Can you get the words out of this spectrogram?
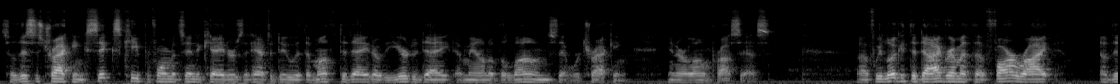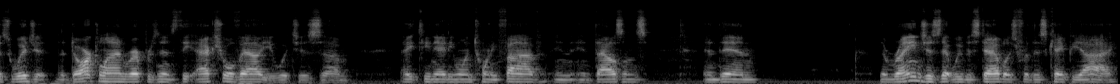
So this is tracking six key performance indicators that have to do with the month to date or the year to date amount of the loans that we're tracking in our loan process. Uh, if we look at the diagram at the far right of this widget, the dark line represents the actual value, which is um, 1881.25 in, in thousands. And then the ranges that we've established for this KPI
